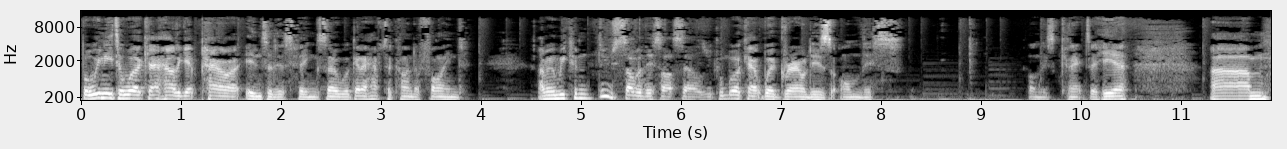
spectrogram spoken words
but we need to work out how to get power into this thing, so we're going to have to kind of find. I mean, we can do some of this ourselves. We can work out where ground is on this on this connector here. Um,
